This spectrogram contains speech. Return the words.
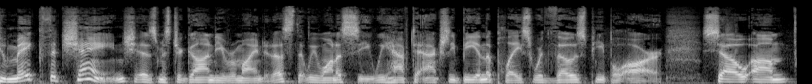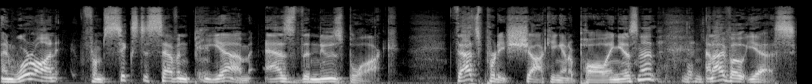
to make the change, as Mr. Gandhi reminded us that we want to see, we have to actually be in the place where those people are. So, um, and we're on from 6 to 7 p.m. as the news block. That's pretty shocking and appalling, isn't it? and I vote yes.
